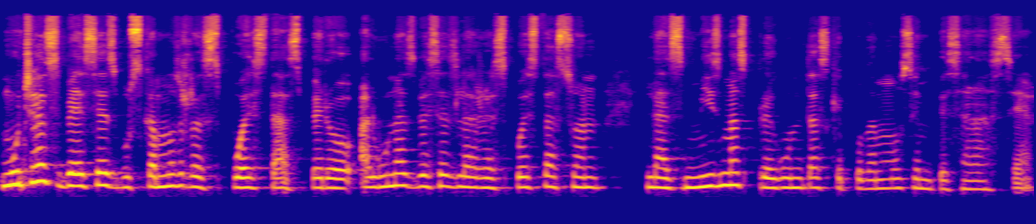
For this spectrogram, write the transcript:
Muchas veces buscamos respuestas, pero algunas veces las respuestas son las mismas preguntas que podemos empezar a hacer.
